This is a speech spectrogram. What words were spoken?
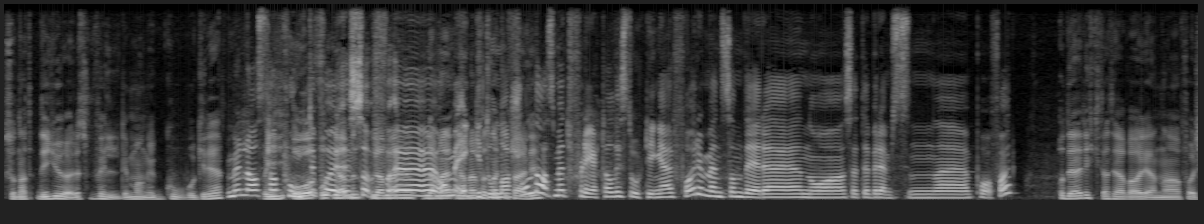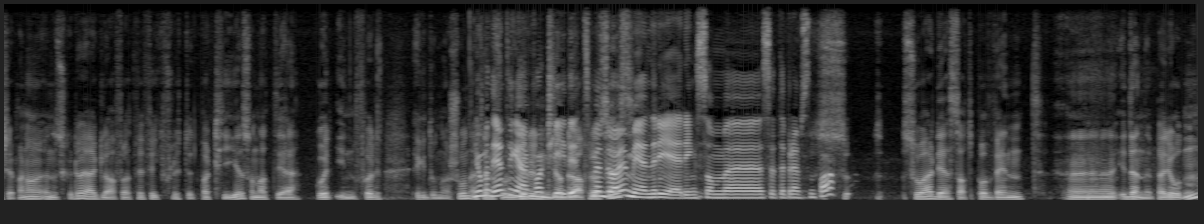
Sånn at det gjøres veldig mange gode grep. Men la oss ta punktet for, ja, så, for, eh, om eggdonasjon, da, som et flertall i Stortinget er for, men som dere nå setter bremsen på for? Og det er riktig at jeg var en av forkjøperne og ønsker det. Og jeg er glad for at vi fikk flyttet partiet, sånn at det går inn for eggdonasjon. Jo, men En ting er partiet ditt, men du er jo med en regjering som uh, setter bremsen på? Så, så, er det satt på vent uh, i denne perioden.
